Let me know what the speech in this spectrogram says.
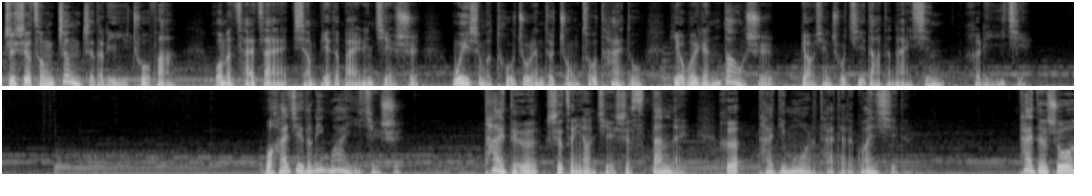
只是从政治的利益出发，我们才在向别的白人解释为什么土著人的种族态度有违人道时，表现出极大的耐心和理解。我还记得另外一件事，泰德是怎样解释斯丹雷和泰迪莫尔太太的关系的。泰德说，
